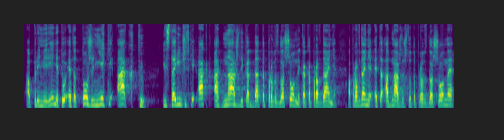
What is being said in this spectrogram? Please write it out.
о примирении, то это тоже некий акт – исторический акт, однажды когда-то провозглашенный, как оправдание. Оправдание – это однажды что-то провозглашенное,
